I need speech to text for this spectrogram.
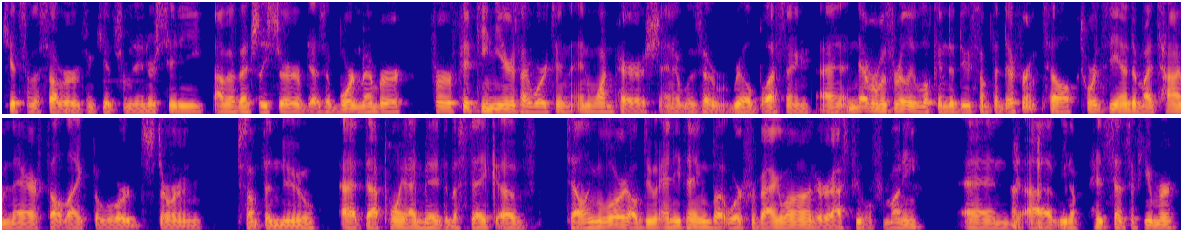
kids from the suburbs and kids from the inner city. Um, eventually served as a board member for 15 years i worked in, in one parish and it was a real blessing and never was really looking to do something different till towards the end of my time there felt like the lord stirring something new. At that point, I made the mistake of telling the Lord, I'll do anything but work for Vagabond or ask people for money. And, uh, you know, his sense of humor.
